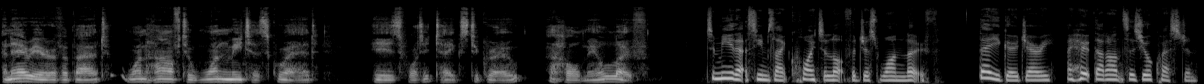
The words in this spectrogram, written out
An area of about one half to one metre squared is what it takes to grow a wholemeal loaf. To me, that seems like quite a lot for just one loaf. There you go, Jerry. I hope that answers your question.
